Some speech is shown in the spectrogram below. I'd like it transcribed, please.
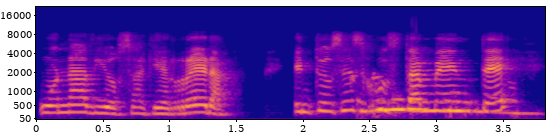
una diosa guerrera. Entonces, justamente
